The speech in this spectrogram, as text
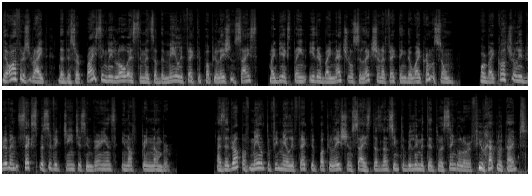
The authors write that the surprisingly low estimates of the male effective population size might be explained either by natural selection affecting the Y chromosome or by culturally driven sex specific changes in variance in offspring number. As the drop of male to female effective population size does not seem to be limited to a single or a few haplotypes,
